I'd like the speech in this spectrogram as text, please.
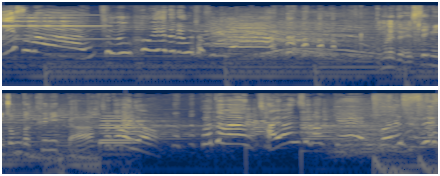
이수만 두 후예들을 모셨습니다. 아무래도 SM이 좀 더 크니까 잠깐만요. 그렇다면 자연스럽게 월스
